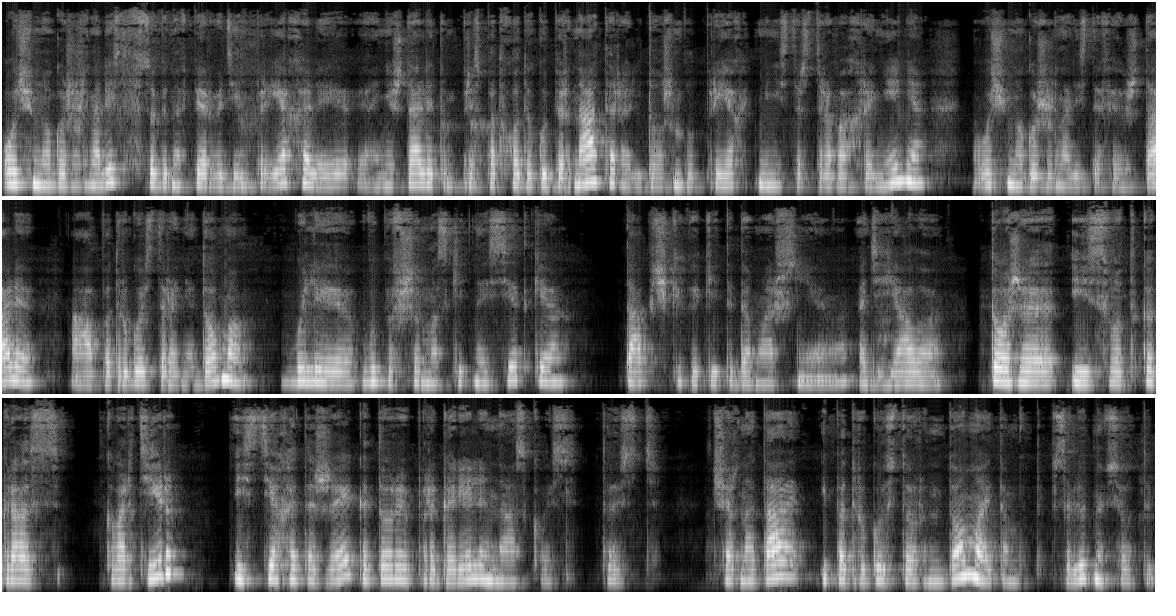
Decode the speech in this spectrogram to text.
очень много журналистов, особенно в первый день приехали, и они ждали там пресс-подхода губернатора, или должен был приехать министр здравоохранения. Очень много журналистов их ждали. А по другой стороне дома были выпавшие москитные сетки, тапочки какие-то домашние, одеяла. Тоже из вот как раз квартир, из тех этажей, которые прогорели насквозь. То есть чернота и по другую сторону дома, и там вот абсолютно все, ты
